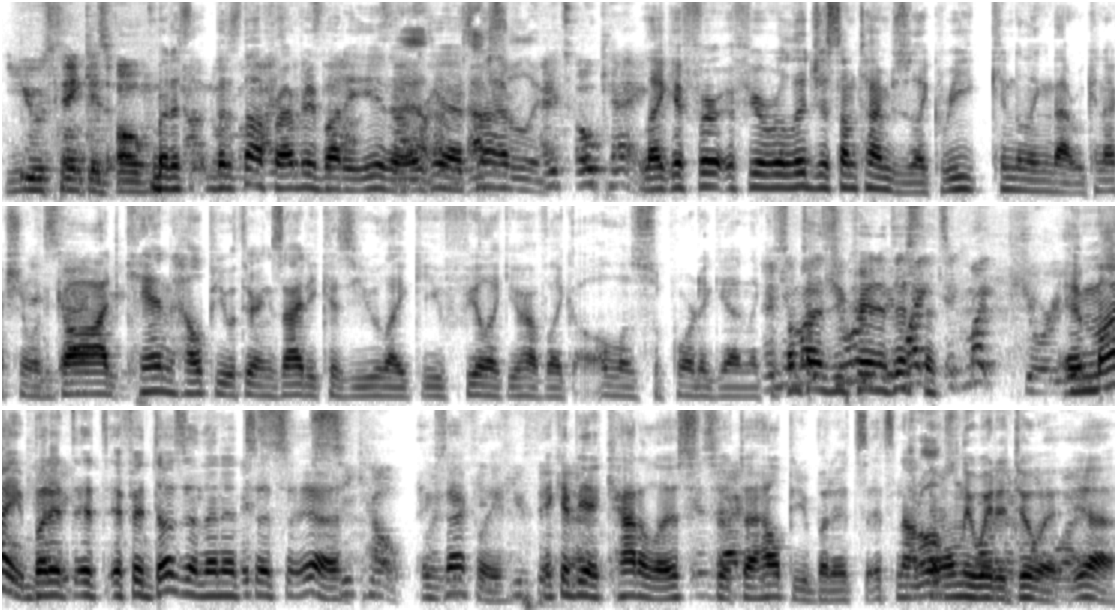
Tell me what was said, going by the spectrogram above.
you think is oh, But it's but it's not for everybody it's either. not. It's not Yeah, it's not. absolutely. and it's okay. Like if you're if you're religious, sometimes like rekindling that connection with God can help you with your anxiety because you like you feel like you have like Allah's support again. Like And sometimes you create it. a It might- distance. It might cure you. It might, but it, it if it doesn't, then it's it's, yeah seek help. Like, if you- exactly. if you it think could be a catalyst to, Exactly. to help you, but it's it's not But the only way to do it. way. Yeah.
